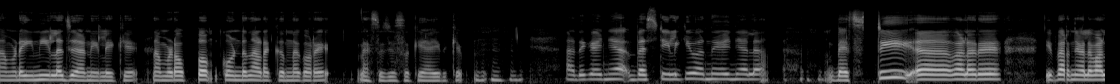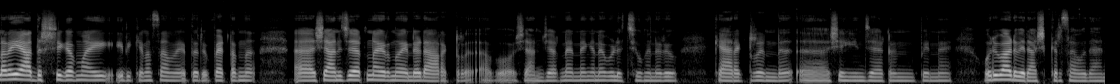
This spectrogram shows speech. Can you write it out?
നമ്മുടെ ഇനിയുള്ള ജേണിയിലേക്ക് നമ്മുടെ ഒപ്പം കൊണ്ട് നടക്കുന്ന കുറേ മെസ്സേജസ് ഒക്കെ ആയിരിക്കും. അത് കഴിഞ്ഞ് ബെസ്റ്റിയിലേക്ക് വന്നു കഴിഞ്ഞാൽ ബെസ്റ്റി വളരെ ഈ പറഞ്ഞ പോലെ വളരെ യാദൃശികമായി ഇരിക്കുന്ന സമയത്ത് ഒരു പെട്ടെന്ന് ഷാനു ചേട്ടനായിരുന്നു എന്റെ ഡയറക്ടർ. അപ്പോൾ ഷാനു ചേട്ടൻ എന്നെ ഇങ്ങനെ വിളിച്ചു. ഇങ്ങനെ ഒരു ക്യാരക്ടർ ഉണ്ട് ഷഹീൻ ചേട്ടൻ പിന്നെ ഒരുപാട് പേര് അഷ്കർ സൗദാൻ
